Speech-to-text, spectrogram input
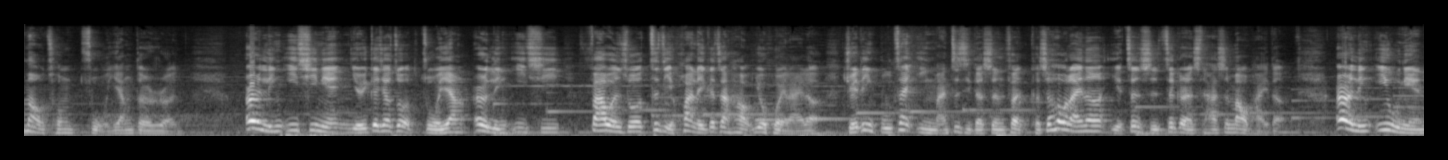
冒充左央的人。二零一七年有一个叫做左央二零一七。发文说自己换了一个账号又回来了，决定不再隐瞒自己的身份。可是后来呢，也证实这个人是他是冒牌的。二零一五年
